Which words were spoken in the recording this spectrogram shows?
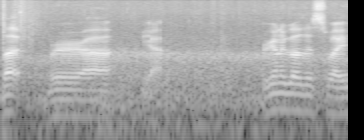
But, we're, uh, yeah. We're gonna go this way.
